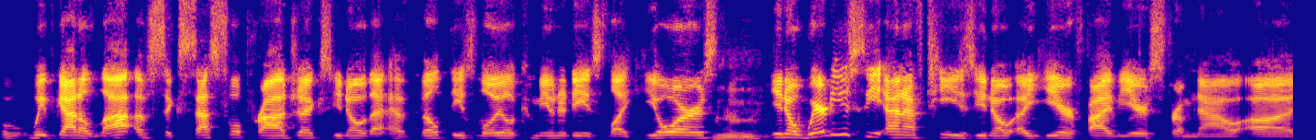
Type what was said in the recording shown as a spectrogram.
We've got a lot of successful projects, you know, that have built these loyal communities like yours. Mm-hmm. You know, where do you see NFTs, you know, a year, five years from now, uh,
